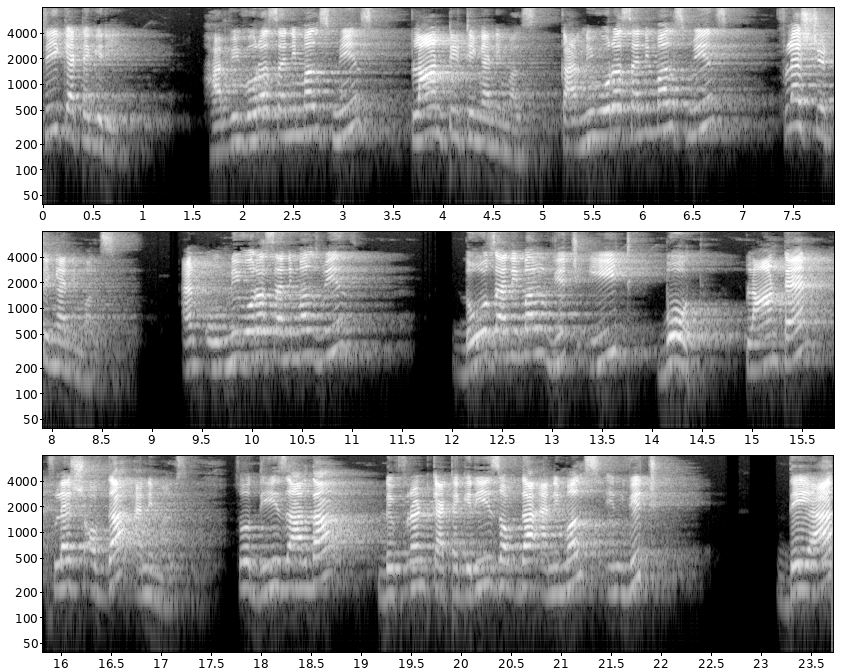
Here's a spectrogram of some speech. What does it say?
three category herbivorous animals means plant eating animals carnivorous animals means flesh eating animals and omnivorous animals means those animal which eat both plant and flesh of the animals so these are the different categories of the animals in which they are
